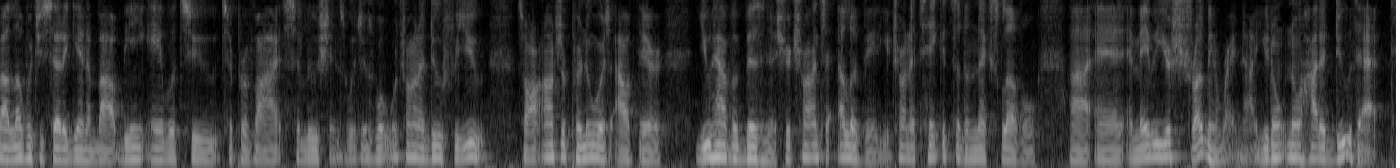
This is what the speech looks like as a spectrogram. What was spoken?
I love what you said again about being able to to provide solutions, which is what we're trying to do for you. So our entrepreneurs out there, you have a business, you're trying to elevate you're trying to take it to the next level, uh, and and maybe you're struggling right now. You don't know how to do that.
